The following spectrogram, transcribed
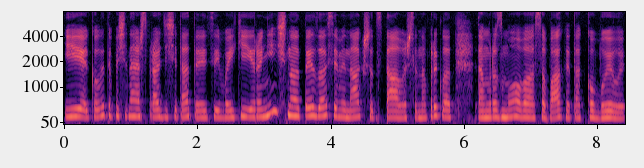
і коли ти починаєш справді читати ці байки іронічно, ти зовсім інакше ставишся. Наприклад, там розмова собаки та кобили,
